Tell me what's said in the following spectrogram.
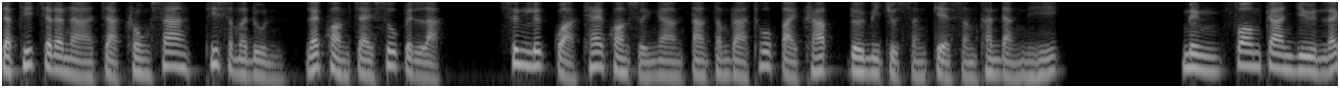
จะพิจารณาจากโครงสร้างที่สมดุลและความใจสู้เป็นหลัก ซึ่งลึกกว่าแค่ความสวยงามตามตำราทั่วไปครับ โดยมีจุดสังเกตสำคัญดังนี้ 1. ฟอร์มการยืนและ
